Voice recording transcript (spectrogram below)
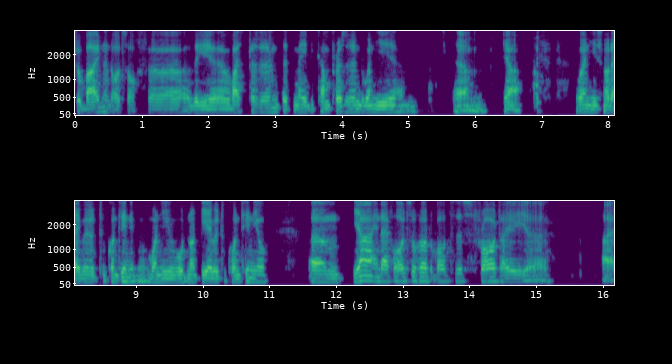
Joe Biden and also of uh, the uh, vice president that may become president when he um, um, yeah when he's not able to continue, when he would not be able to continue. Um, yeah, and I've also heard about this fraud. I, uh, I,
